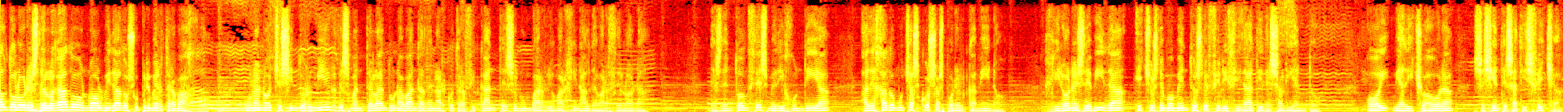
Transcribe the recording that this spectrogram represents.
Fiscal Dolores Delgado no ha olvidado su primer trabajo, una noche sin dormir desmantelando una banda de narcotraficantes en un barrio marginal de Barcelona. Desde entonces, me dijo un día, ha dejado muchas cosas por el camino, girones de vida hechos de momentos de felicidad y desaliento. Hoy, me ha dicho ahora, se siente satisfecha.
